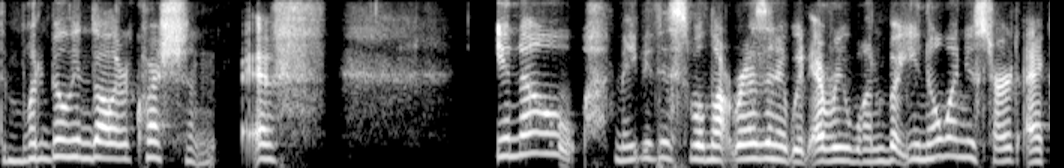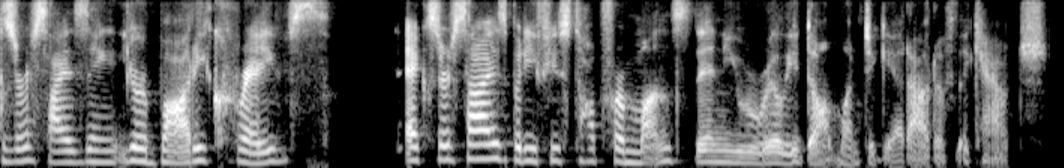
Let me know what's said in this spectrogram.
the one billion dollar question. If you know, maybe this will not resonate with everyone, but you know, when you start exercising, your body craves exercise, but if you stop for months, then you really don't want to get out of the couch.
